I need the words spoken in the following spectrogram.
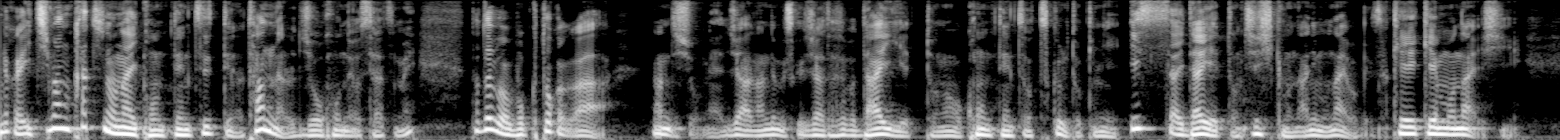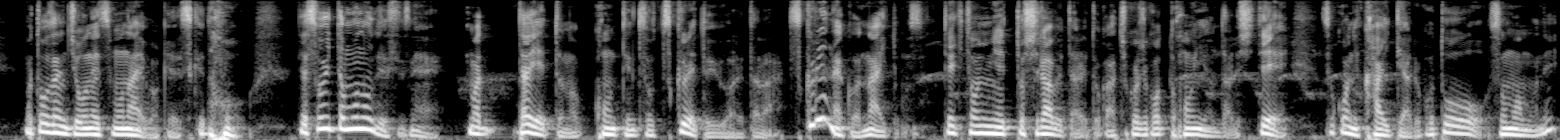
だから一番価値のないコンテンツっていうのは単なる情報の寄せ集め。例えば僕とかが、なんでしょうね。じゃあ何でもいいですけど、じゃあ例えばダイエットのコンテンツを作るときに、一切ダイエットの知識も何もないわけです経験もないし、まあ、当然情熱もないわけですけど、で、そういったものですね、まあ、ダイエットのコンテンツを作れと言われたら、作れなくはないと思うんです。適当にネット調べたりとか、ちょこちょこっと本読んだりして、そこに書いてあることをそのままね、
